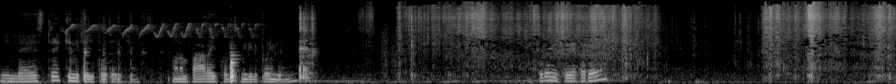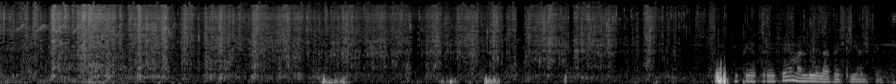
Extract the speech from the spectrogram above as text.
దీంట్లో వేస్తే కిందకి వెళ్ళిపోతుంది మనం పారైపోతుంది మిగిలిపోయిందని. ఇప్పుడు ఈ పేపరు పేపర్ అయితే మళ్ళీ ఇలా పెట్టేయాలి ఫ్రెండ్స్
